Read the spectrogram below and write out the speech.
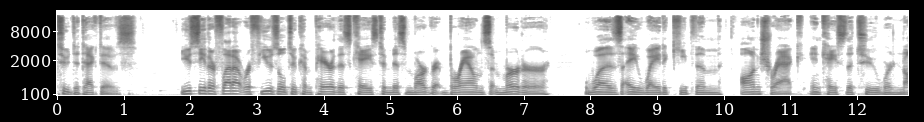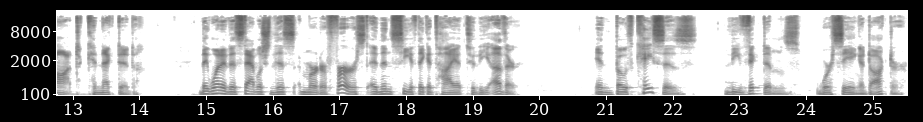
to detectives. You see, their flat out refusal to compare this case to Miss Margaret Brown's murder was a way to keep them on track in case the two were not connected they wanted to establish this murder first and then see if they could tie it to the other. In both cases, the victims were seeing a doctor.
